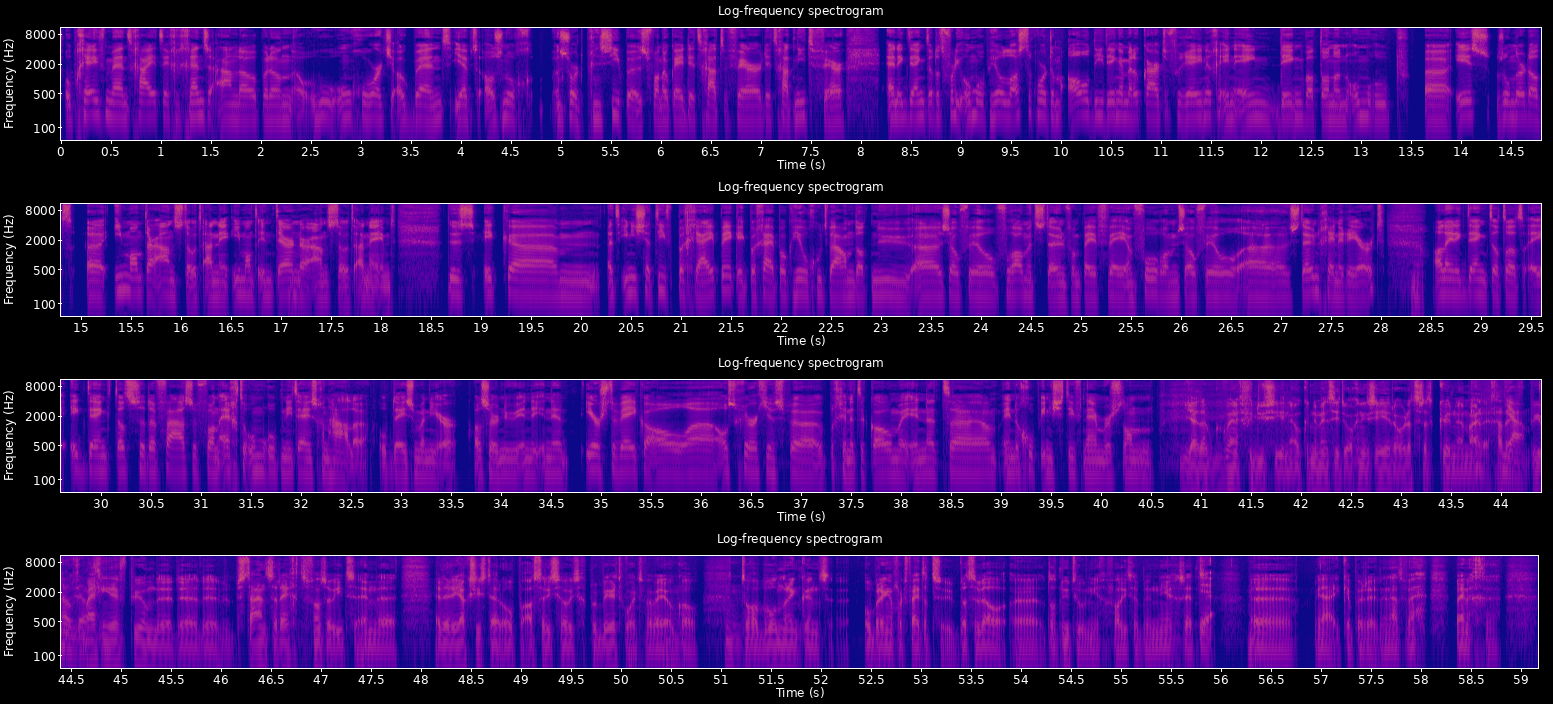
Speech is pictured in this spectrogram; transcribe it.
op een gegeven moment ga je tegen grenzen aanlopen, dan hoe ongehoord je ook bent. Je hebt alsnog een soort principes van oké, okay, dit gaat te ver, dit gaat niet te ver. En ik denk dat het voor die omroep heel lastig wordt om al die dingen met elkaar te verenigen in één ding, wat dan een omroep uh, is, zonder dat uh, iemand daar aanstoot aan iemand intern daar aanstoot aan neemt. Dus ik, uh, het initiatief begrijp ik. Ik begrijp ook heel goed waarom dat nu uh, zoveel, vooral met steun van PVV en Forum, zoveel steun genereert. Ja. Alleen ik denk dat, dat, ik denk dat ze de fase van echte omroep niet eens gaan halen op deze manier. Als er nu in de, in de eerste weken al, al scheurtjes beginnen te komen in, het, in de groep initiatiefnemers, dan. Ja, daar heb ik ook weinig fiducie in. Ook in de mensen die het organiseren hoor, dat ze dat kunnen. Maar gaat ja, puur, mij ging het even puur om de, de, de bestaansrecht van zoiets en de, en de reacties daarop als er iets zoiets geprobeerd wordt. Waarbij je ook al mm. toch wel bewondering kunt opbrengen voor het feit dat ze, dat ze wel uh, tot nu toe in ieder geval iets hebben neergezet. Ja. Uh, ja, ik heb er inderdaad weinig, weinig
